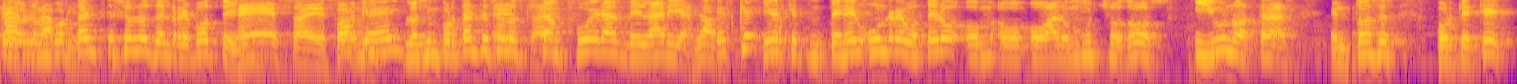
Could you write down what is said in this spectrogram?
pero lo rápido. importante son los del rebote. Esa es. Para mí, los importantes son los que están es. fuera del área. Claro. Es que- Tienes que tener un rebotero o, o- o a lo mucho dos y uno atrás. Entonces, porque qué?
